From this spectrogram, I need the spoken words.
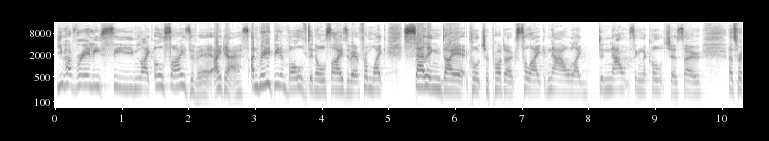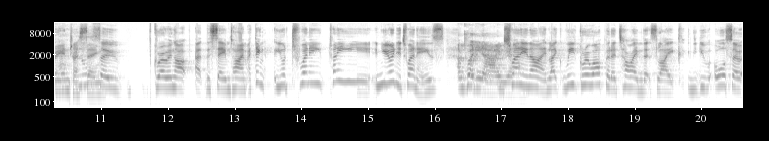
you have really seen like all sides of it, I guess, and really been involved in all sides of it, from like selling diet culture products to like now like denouncing the culture. So that's really interesting. And also growing up at the same time. I think you're 20, 20 you're in your 20s. I'm 29. yeah. 29 like we grew up at a time that's like you also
